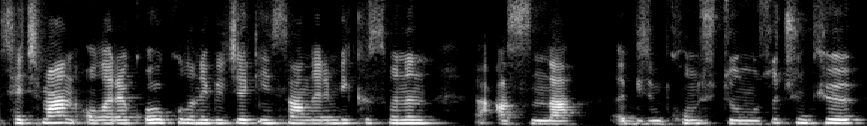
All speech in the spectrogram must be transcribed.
seçmen olarak oy kullanabilecek insanların bir kısmının e, aslında e, bizim konuştuğumuzu çünkü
